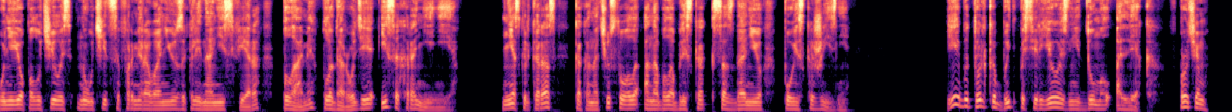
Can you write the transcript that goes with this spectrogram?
у нее получилось научиться формированию заклинаний сфера, пламя, плодородие и сохранение. Несколько раз, как она чувствовала, она была близка к созданию поиска жизни. Ей бы только быть посерьезней, думал Олег. Впрочем,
